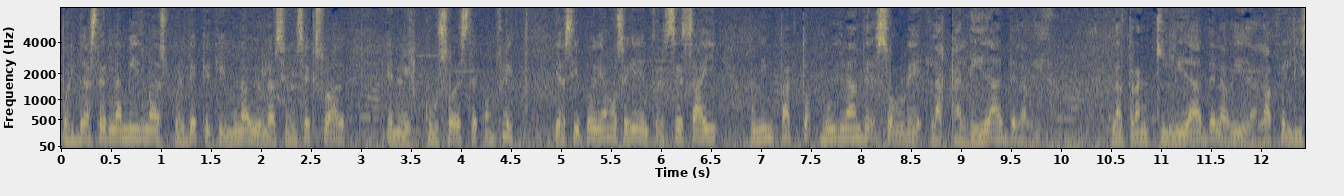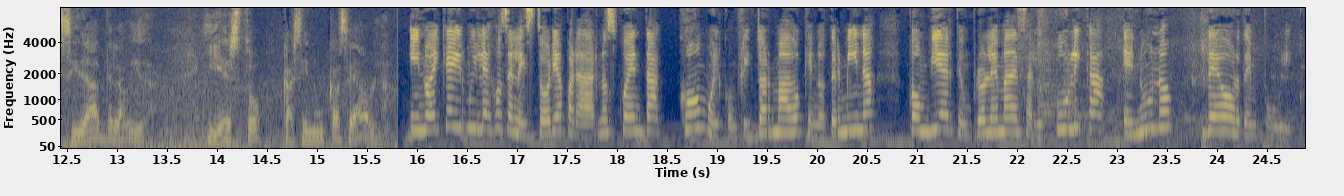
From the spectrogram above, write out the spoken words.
vuelve a ser la misma después de que tiene una violación sexual en el curso de este conflicto? Y así podríamos seguir. Entonces hay un impacto muy grande sobre la calidad de la vida, la tranquilidad de la vida, la felicidad de la vida. Y esto casi nunca se habla. Y no hay que ir muy lejos en la historia para darnos cuenta cómo el conflicto armado que no termina convierte un problema de salud pública en uno de orden público.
